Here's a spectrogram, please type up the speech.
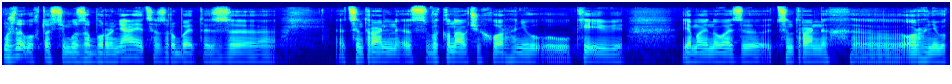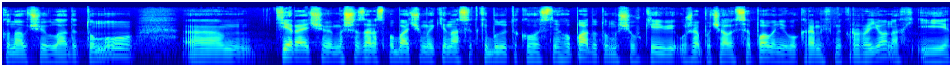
Можливо, хтось йому забороняє це зробити з е, з виконавчих органів у Києві. Я маю на увазі центральних органів виконавчої влади. Тому е, ті речі ми ще зараз побачимо, які наслідки будуть такого снігопаду, тому що в Києві вже почалися повені в окремих мікрорайонах, і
